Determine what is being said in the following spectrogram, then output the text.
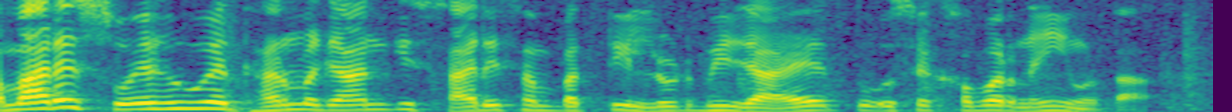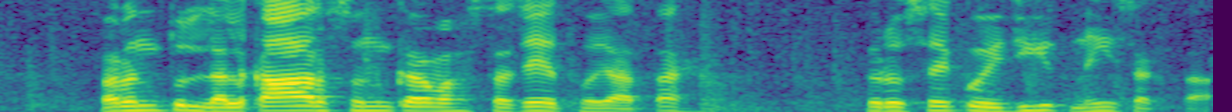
हमारे सोए हुए धर्म ज्ञान की सारी संपत्ति लुट भी जाए तो उसे खबर नहीं होता, परंतु ललकार सुनकर वह सचेत हो जाता है, फिर उसे कोई जीत नहीं सकता।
